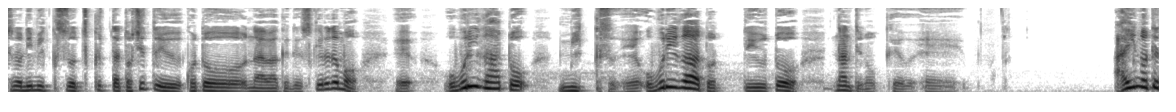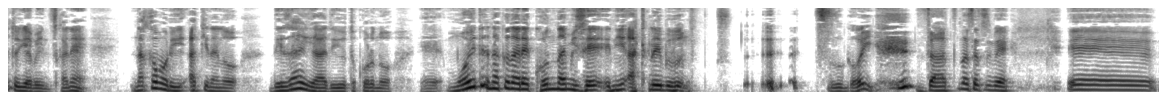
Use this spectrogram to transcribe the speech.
そのリミックスを作った年ということなわけですけれども、えオブリガートミックス、えオブリガートっていうと、なんていうの、えー愛の手と言えばいいんですかね。中森明菜のデザイアーでいうところの、えー燃えてなくなれこんな店に当たる部分。すごい雑な説明。えー、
